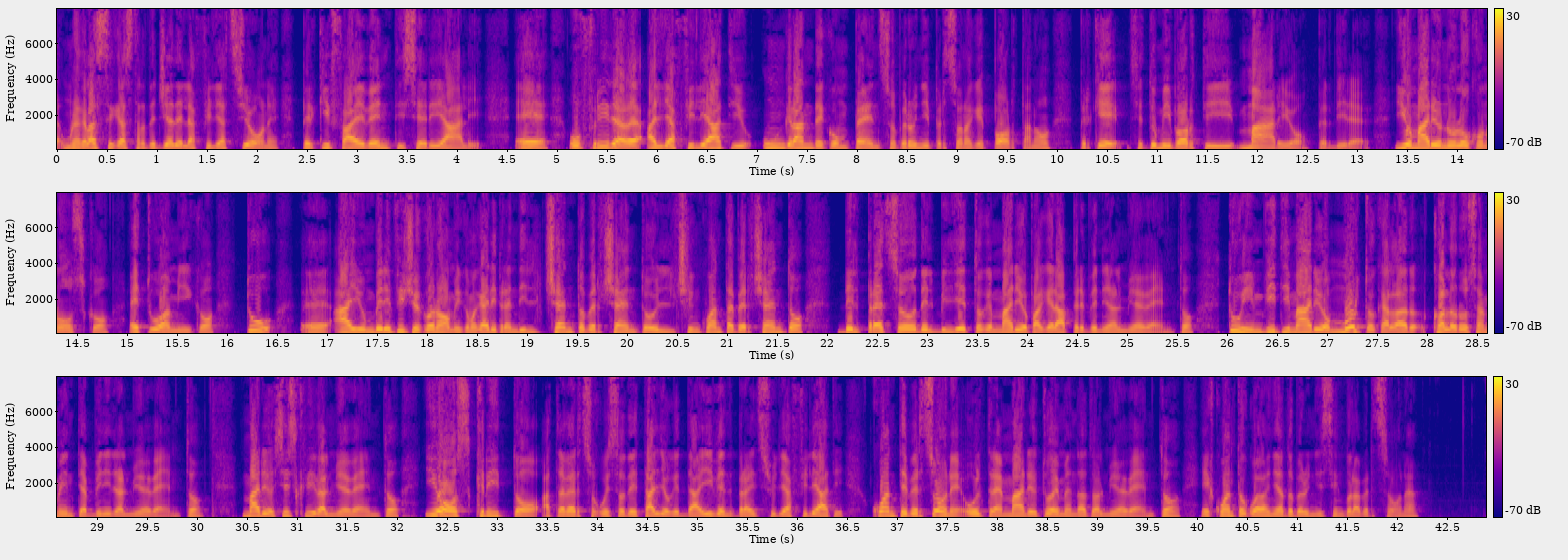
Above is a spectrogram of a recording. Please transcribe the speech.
una classica strategia dell'affiliazione per chi fa eventi seriali è offrire agli affiliati un grande compenso per ogni persona che portano, perché se tu mi porti Mario, per dire, io Mario non lo conosco, è tuo amico, tu eh, hai un beneficio economico, magari prendi il 100% o il 50% del prezzo del biglietto che Mario pagherà per venire al mio evento, tu inviti Mario molto calor- calorosamente a venire al mio evento, Mario si iscrive al mio evento, io ho scritto attraverso questo dettaglio che dà Eventbrite sugli affiliati quante persone oltre a Mario tu hai mandato al mio evento e quanto ho guadagnato per ogni singola persona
